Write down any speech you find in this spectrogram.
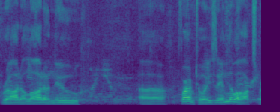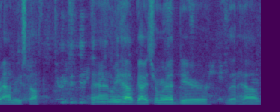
brought a lot of new uh, farm toys in the box, brand new stuff. And we have guys from Red Deer that have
